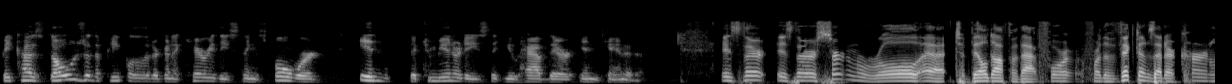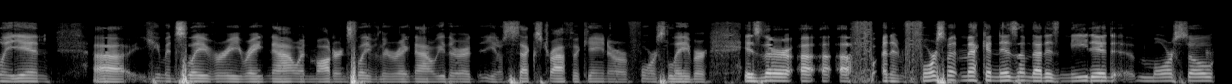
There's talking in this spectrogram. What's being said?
because those are the people that are going to carry these things forward in the communities that you have there in Canada. Is there is there a certain role uh, to build off of that for for the victims that are currently in uh, human slavery right now and modern slavery right now, either you know sex trafficking or forced labor? Is there a, an enforcement mechanism that is needed more so?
